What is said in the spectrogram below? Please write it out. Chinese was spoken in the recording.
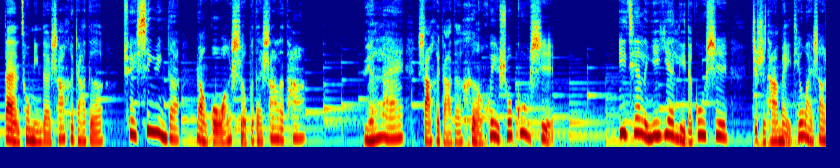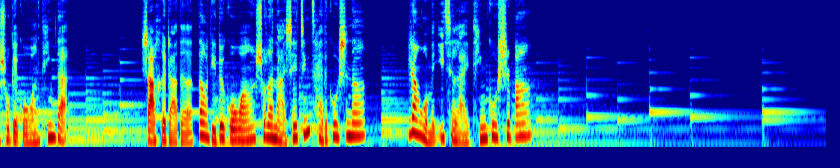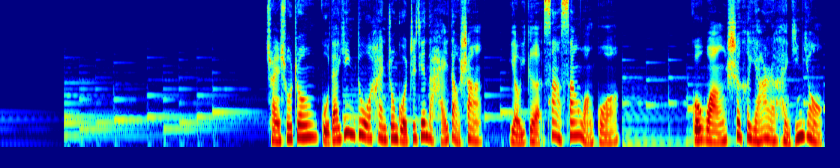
但聪明的沙赫扎德却幸运地让国王舍不得杀了他。原来沙赫扎德很会说故事，《一千零一夜》里的故事就是他每天晚上说给国王听的。沙赫扎德到底对国王说了哪些精彩的故事呢？让我们一起来听故事吧。传说中，古代印度和中国之间的海岛上有一个萨桑王国，国王摄赫雅尔很英勇，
